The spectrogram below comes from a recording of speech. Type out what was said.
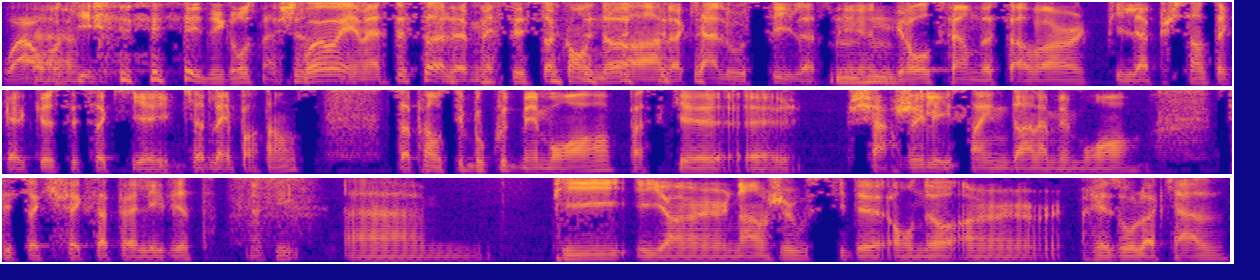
Wow, Euh, OK. des grosses machines. Oui, oui, mais c'est ça, là. mais c'est ça qu'on a en local aussi. Là. C'est Mhm. une grosse ferme de serveurs, puis la puissance de calcul, c'est ça qui a, qui a de l'importance. Ça prend aussi beaucoup de mémoire parce que euh, charger les scènes dans la mémoire, c'est ça qui fait que ça peut aller vite. OK. Puis il y a un enjeu aussi de, on a un réseau local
